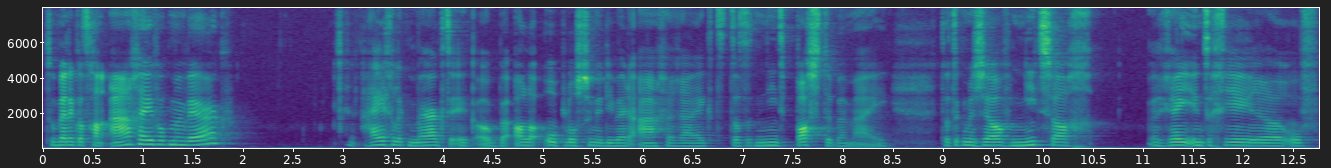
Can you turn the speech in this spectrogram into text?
Toen ben ik dat gaan aangeven op mijn werk. En eigenlijk merkte ik ook bij alle oplossingen die werden aangereikt dat het niet paste bij mij. Dat ik mezelf niet zag reïntegreren of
